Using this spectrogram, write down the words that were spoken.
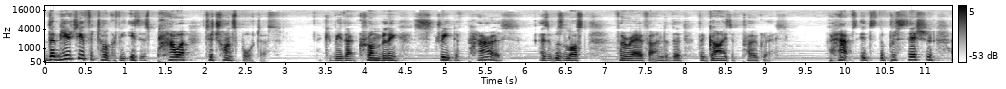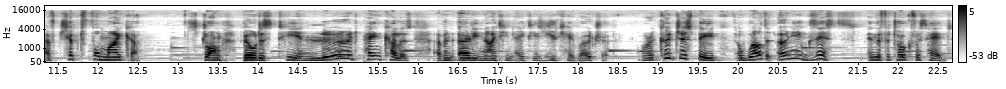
The beauty of photography is its power to transport us. It could be that crumbling street of Paris as it was lost forever under the, the guise of progress. Perhaps it's the procession of chipped formica, strong builder's tea, and lurid paint colours of an early 1980s UK road trip. Or it could just be a world that only exists in the photographer's head,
